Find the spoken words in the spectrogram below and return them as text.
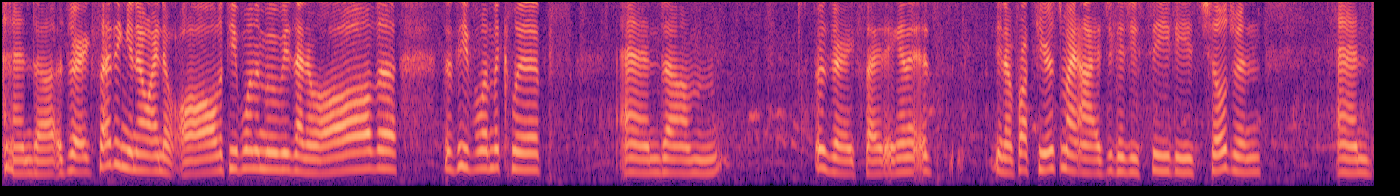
And uh, it's very exciting. You know, I know all the people in the movies. I know all the the people in the clips, and um, it was very exciting, and it's you know brought tears to my eyes because you see these children, and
